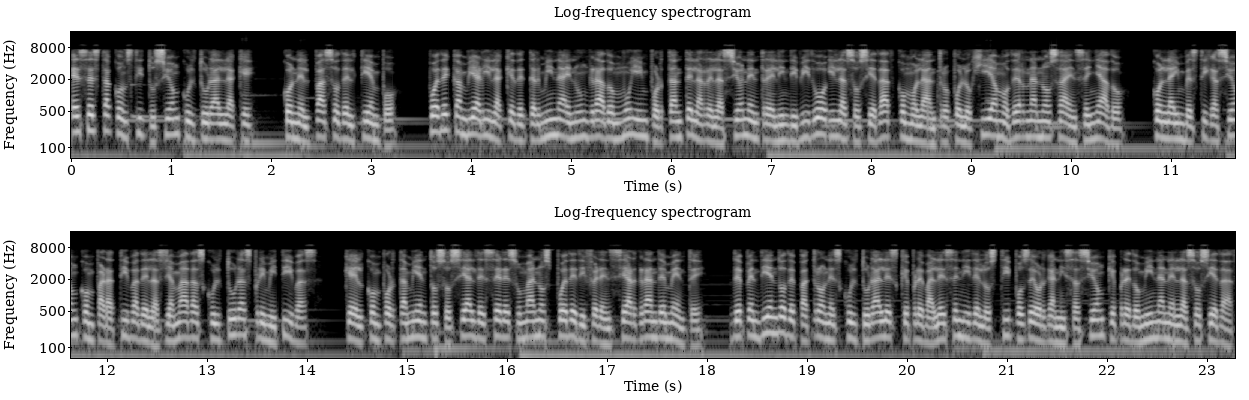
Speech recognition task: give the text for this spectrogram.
Es esta constitución cultural la que, con el paso del tiempo, puede cambiar y la que determina en un grado muy importante la relación entre el individuo y la sociedad como la antropología moderna nos ha enseñado, con la investigación comparativa de las llamadas culturas primitivas, que el comportamiento social de seres humanos puede diferenciar grandemente, dependiendo de patrones culturales que prevalecen y de los tipos de organización que predominan en la sociedad.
